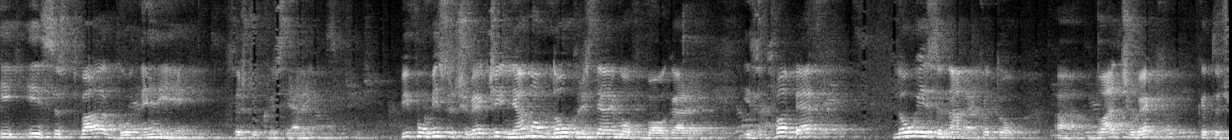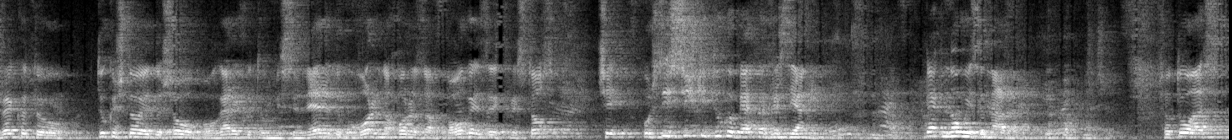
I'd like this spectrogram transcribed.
И, и с това гонение също християни, би помислил човек, че няма много християни в България. И затова бях много изненадан като а, млад човек, като човек, като тук що е дошъл в България като мисионер, да говори на хора за Бога и за Христос, че почти всички тук бяха християни. Бях много изненадан. Защото аз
